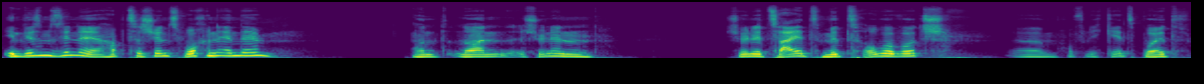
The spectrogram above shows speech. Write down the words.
In diesem Sinne, habt ein schönes Wochenende und noch eine schönen, schöne Zeit mit Overwatch. Ähm, hoffentlich geht's bald.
